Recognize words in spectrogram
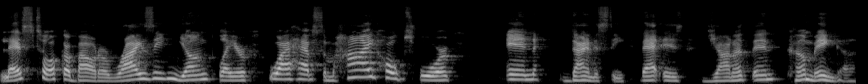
Let's talk about a rising young player who I have some high hopes for in Dynasty. That is Jonathan Kuminga.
